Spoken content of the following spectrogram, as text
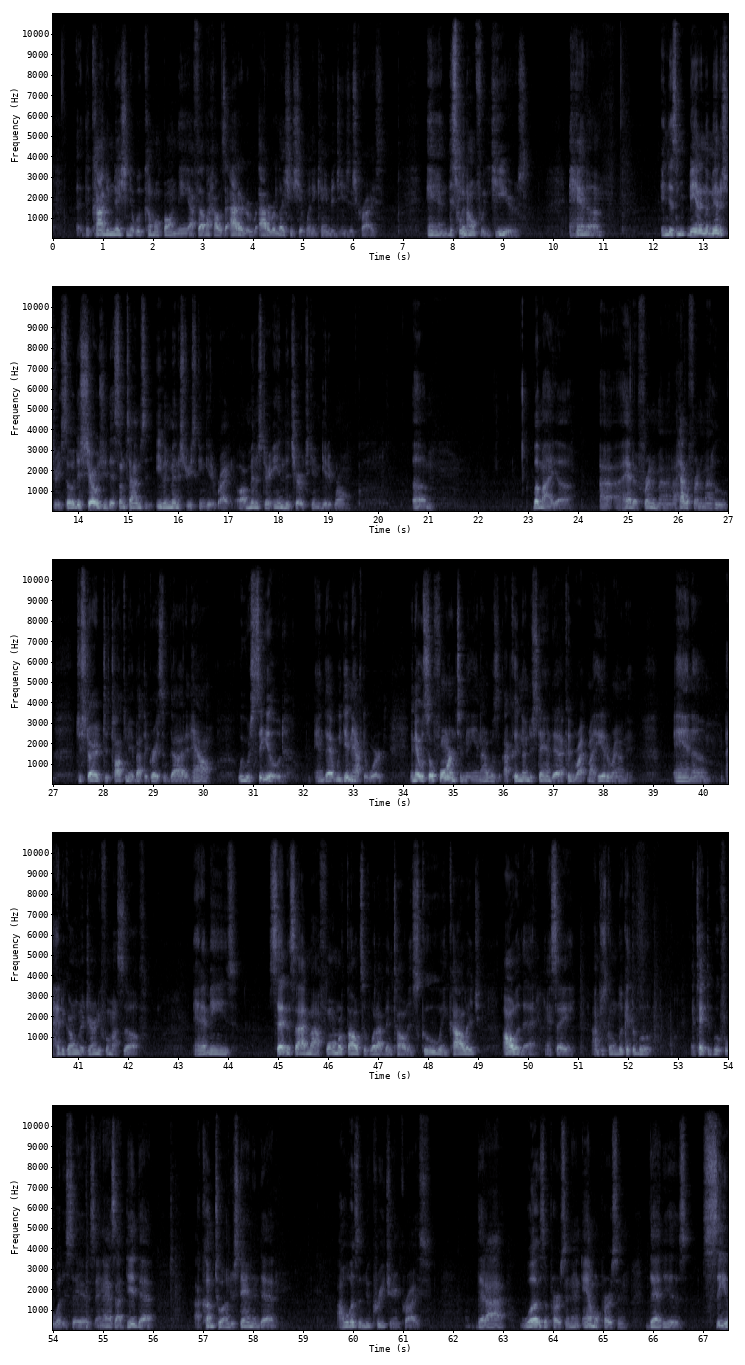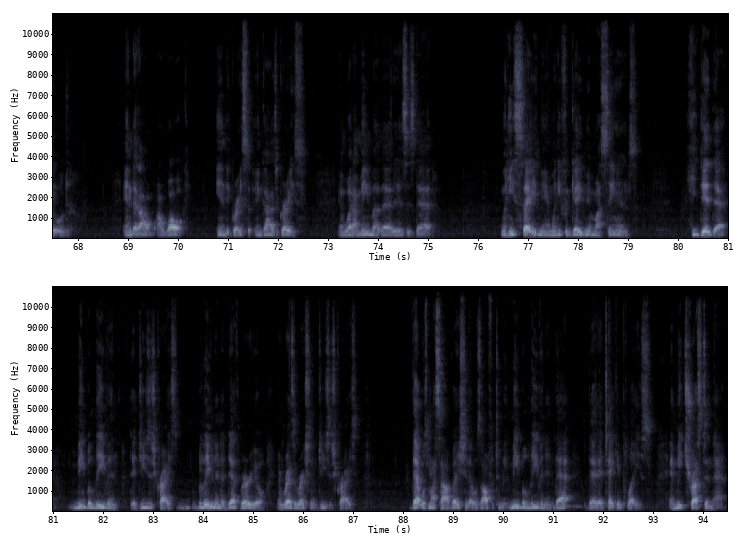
the condemnation that would come upon me, I felt like I was out of out of relationship when it came to Jesus Christ, and this went on for years, and um, in this being in the ministry, so this shows you that sometimes even ministries can get it right, or a minister in the church can get it wrong. Um, but my, uh, I, I had a friend of mine. I have a friend of mine who just started to talk to me about the grace of God and how we were sealed and that we didn't have to work. And that was so foreign to me and I was I couldn't understand that. I couldn't wrap my head around it. And um, I had to go on a journey for myself. And that means setting aside my former thoughts of what I've been taught in school in college, all of that, and say, I'm just going to look at the book and take the book for what it says. And as I did that, I come to an understanding that I was a new creature in Christ. That I was a person and am a person that is sealed and that I, I walk in the grace in God's grace. And what I mean by that is is that when he saved me and when he forgave me of my sins, he did that. Me believing that Jesus Christ, believing in the death, burial, and resurrection of Jesus Christ, that was my salvation that was offered to me. Me believing in that that had taken place and me trusting that.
